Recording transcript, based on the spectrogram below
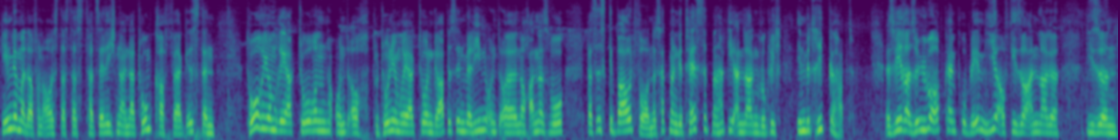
Gehen wir mal davon aus, dass das tatsächlich ein Atomkraftwerk ist, denn Thoriumreaktoren und auch Plutoniumreaktoren gab es in Berlin und äh, noch anderswo. Das ist gebaut worden. Das hat man getestet. Man hat die Anlagen wirklich in Betrieb gehabt. Es wäre also überhaupt kein Problem, hier auf dieser Anlage diesen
